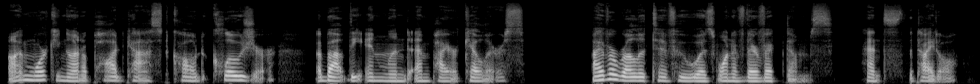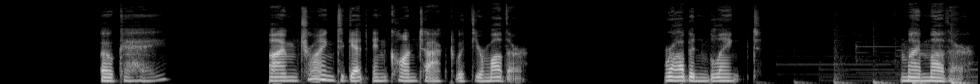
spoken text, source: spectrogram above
I'm working on a podcast called Closure about the Inland Empire killers. I have a relative who was one of their victims, hence the title. Okay. I'm trying to get in contact with your mother. Robin blinked. My mother.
